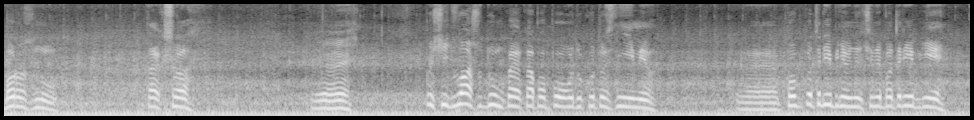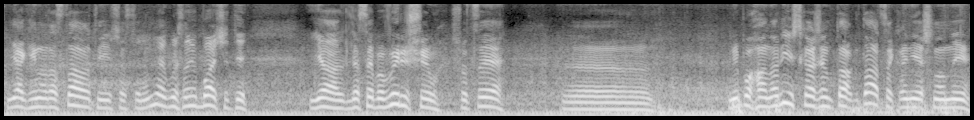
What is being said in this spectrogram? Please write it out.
борозну. Так що пишіть вашу думку, яка по поводу кутознімів. Е, Потрібні вони чи не потрібні, як їх треба ставити і все остальне. Ну, як ви самі бачите, я для себе вирішив, що це е, непогана річ, скажімо так. Да, це, звісно, не,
